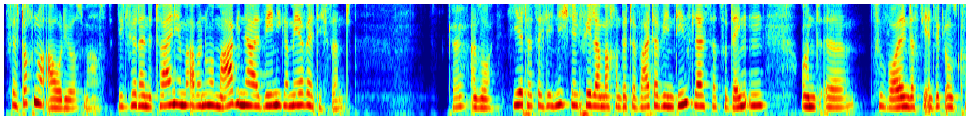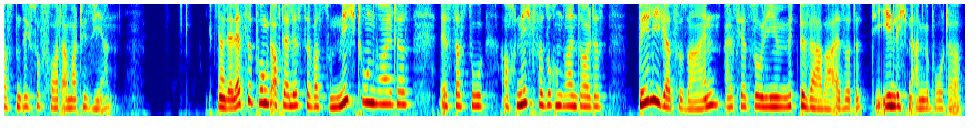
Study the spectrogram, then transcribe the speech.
vielleicht doch nur Audios machst, die für deine Teilnehmer aber nur marginal weniger mehrwertig sind. Okay? Also hier tatsächlich nicht den Fehler machen, bitte weiter wie ein Dienstleister zu denken und äh, zu wollen, dass die Entwicklungskosten sich sofort amortisieren. Ja, der letzte Punkt auf der Liste, was du nicht tun solltest, ist, dass du auch nicht versuchen sein solltest, billiger zu sein als jetzt so die Mitbewerber, also die ähnlichen Angebote.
